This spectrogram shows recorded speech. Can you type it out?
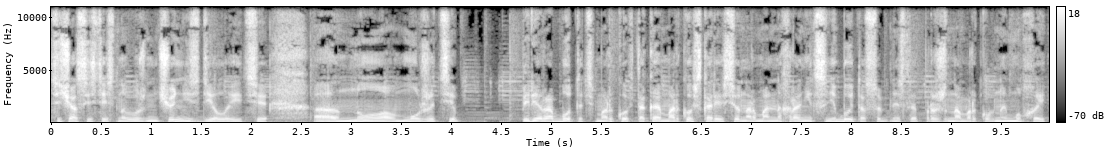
сейчас, естественно, вы уже ничего не сделаете, а, но можете переработать морковь. Такая морковь, скорее всего, нормально храниться не будет, особенно если поражена морковной мухой.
